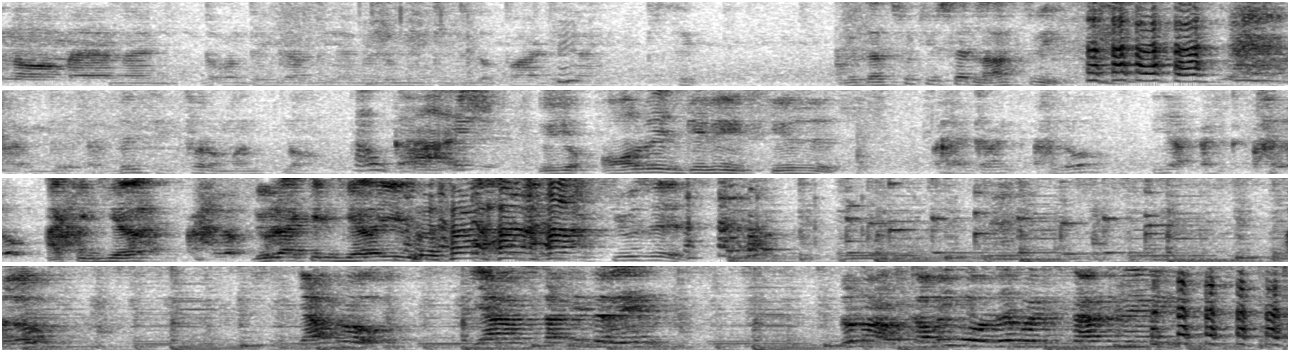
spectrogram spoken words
No, man. I don't think I'll be able to make it to the party. I'm sick. Dude, that's what you said last week. Yeah, I've been, sick for a month now. Oh gosh. You- You're always giving excuses. I can't. Hello? Yeah. uh, Hello? I can hear. Hello? Dude, I can hear you. You're excuses. Hello? Yeah, bro. Yeah, I'm stuck in the rain. No, no, I was coming over there, but it started raining. can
